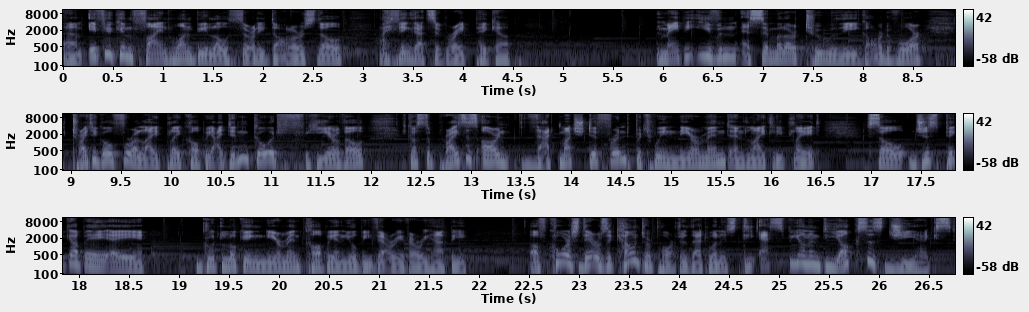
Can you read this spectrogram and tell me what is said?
Um, if you can find one below $30 though, I think that's a great pickup maybe even as similar to the Gardevoir. Try to go for a light play copy. I didn't go it here though, because the prices aren't that much different between near mint and lightly played. So just pick up a, a good looking near mint copy and you'll be very, very happy. Of course, there's a counterpart to that one. It's the Espeon and Deoxys GX,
